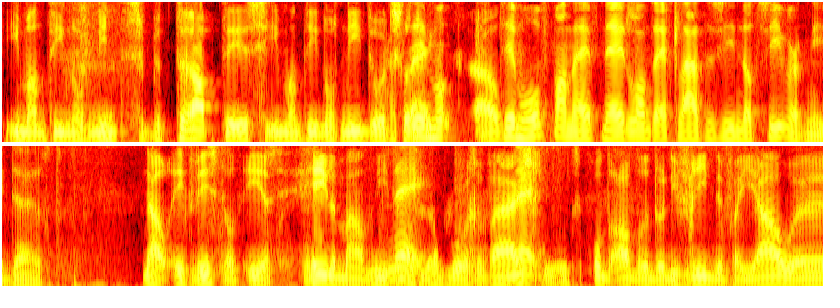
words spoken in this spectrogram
Iemand die nog niet betrapt is. Iemand die nog niet door het Tim. Tim Hofman heeft Nederland echt laten zien dat Siewert niet deugt. Nou, ik wist dat eerst helemaal niet. Nee. Ik heb gewaarschuwd. Onder andere door die vrienden van jou. eh,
